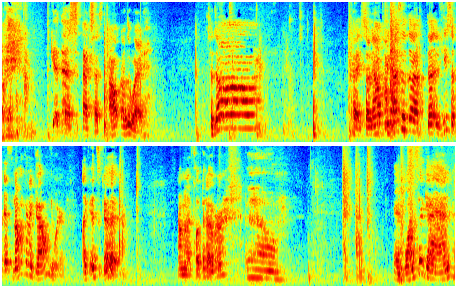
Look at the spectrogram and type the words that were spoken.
okay. Get this excess out of the way. Ta-da! Okay, so now because of the, the adhesive, it's not gonna go anywhere. Like, it's good. I'm gonna flip it over. Boom. And once again,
